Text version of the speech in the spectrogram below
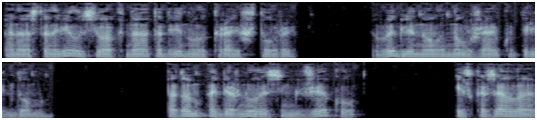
Она остановилась у окна, отодвинула край шторы, выглянула на лужайку перед домом, потом обернулась к Джеку и сказала,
